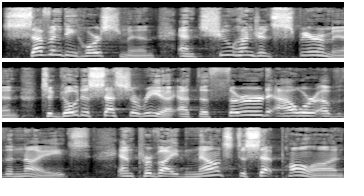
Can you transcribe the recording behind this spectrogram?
70 horsemen, and 200 spearmen to go to Caesarea at the third hour of the night and provide mounts to set Paul on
